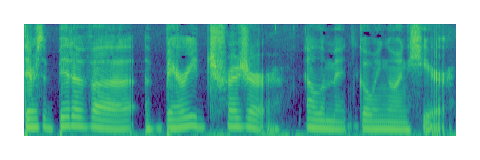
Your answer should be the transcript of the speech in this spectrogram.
There's a bit of a, a buried treasure element going on here.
